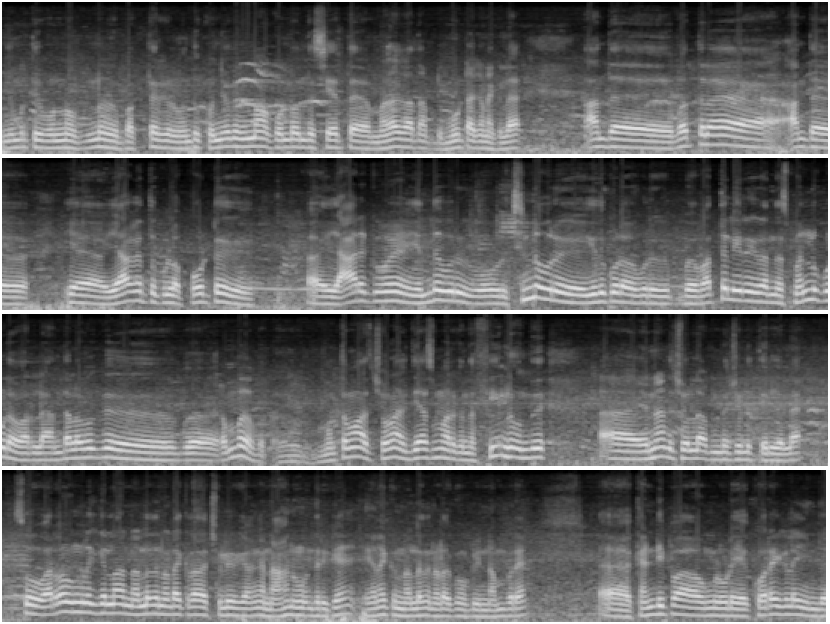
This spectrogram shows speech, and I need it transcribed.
நிமிர்த்தி பண்ணும் அப்படின்னு பக்தர்கள் வந்து கொஞ்சம் கொஞ்சமாக கொண்டு வந்து சேர்த்த மிளகா தான் அப்படி மூட்டை கணக்கில். அந்த வத்தில் அந்த ய- யாகத்துக்குள்ளே போட்டு யாருக்குமே எந்த ஒரு ஒரு சின்ன ஒரு இது கூட ஒரு வத்தல் இருக்கிற அந்த ஸ்மெல்லு கூட வரல. அந்த அளவுக்கு ரொம்ப மொத்தமாக சொன்னால் வித்தியாசமாக இருக்குது அந்த ஃபீல் வந்து என்னென்னு சொல்ல அப்படின்னு சொல்லி தெரியலை. ஸோ வர்றவங்களுக்கெல்லாம் நல்லது நடக்கிறதா சொல்லியிருக்காங்க. நானும் வந்திருக்கேன். எனக்கும் நல்லது நடக்கும் அப்படின்னு நம்புகிறேன் கண்டிப்பாக அவங்களுடைய குறைகளை இந்த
